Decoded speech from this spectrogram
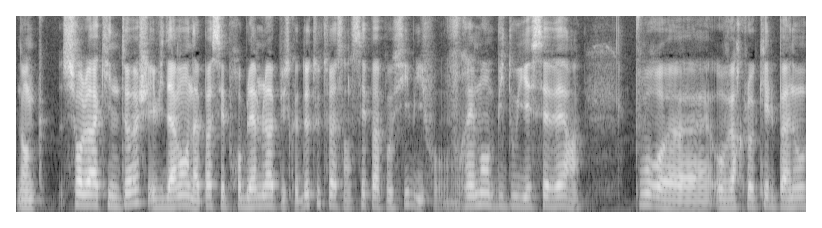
Donc sur le Hackintosh, évidemment, on n'a pas ces problèmes-là, puisque de toute façon, c'est pas possible. Il faut vraiment bidouiller sévère pour euh, overclocker le panneau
